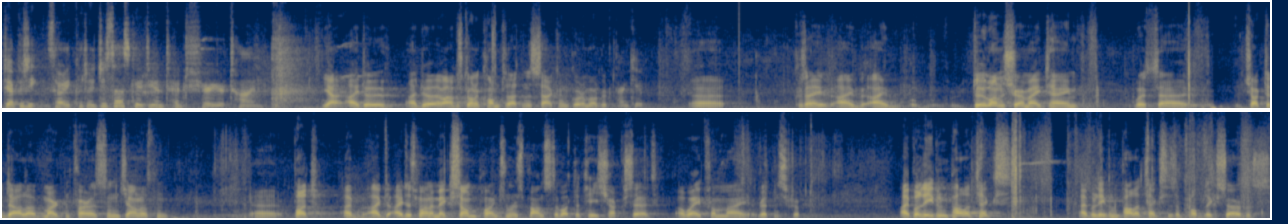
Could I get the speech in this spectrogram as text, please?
Deputy, sorry, could I just ask you, do you intend to share your time? Yeah, I do. I do. I was going to come to that in a second, Gordon Margaret. Thank you. Because uh, I, I, I, do want to share my time with uh, Chuck Dadala, Martin Ferris, and Jonathan. Uh, but I, I, I, just want to make some points in response to what the Taoiseach said, away from my written script. I believe in politics. I believe in politics as a public service.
